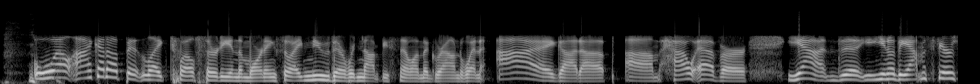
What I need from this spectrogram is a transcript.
well, I got up at like 12:30 in the morning, so I knew there would not be snow on the ground when I got up. Um, however, yeah, the you know the atmosphere is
